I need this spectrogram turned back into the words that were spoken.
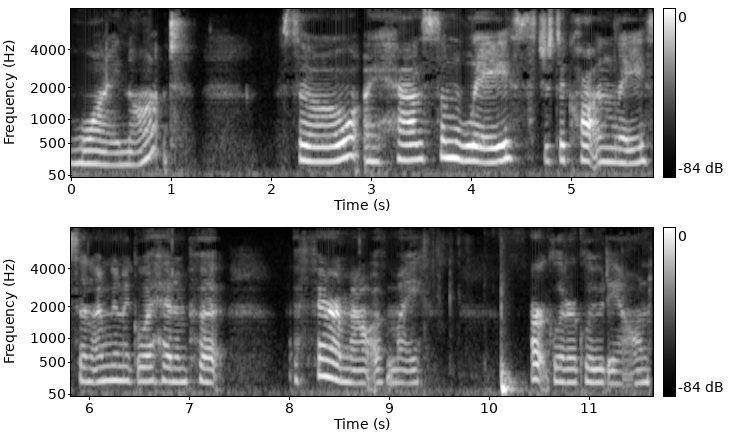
why not? So I have some lace, just a cotton lace, and I'm gonna go ahead and put a fair amount of my art glitter glue down.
